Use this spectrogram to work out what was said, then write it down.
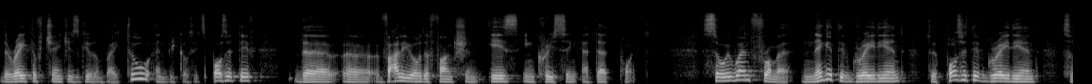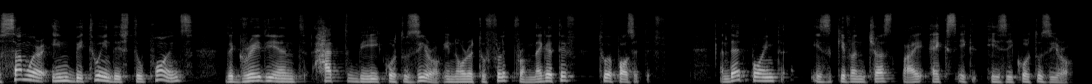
The rate of change is given by 2, and because it's positive, the uh, value of the function is increasing at that point. So we went from a negative gradient to a positive gradient, so somewhere in between these two points, the gradient had to be equal to 0 in order to flip from negative to a positive. And that point is given just by x is equal to 0.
